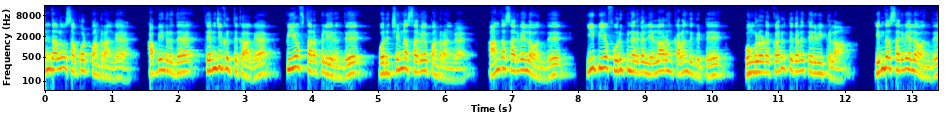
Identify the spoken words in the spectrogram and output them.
எந்த அளவு சப்போர்ட் பண்ணுறாங்க அப்படின்றத தெரிஞ்சுக்கிறதுக்காக பிஎஃப் தரப்பிலிருந்து ஒரு சின்ன சர்வே பண்ணுறாங்க அந்த சர்வேல வந்து இபிஎஃப் உறுப்பினர்கள் எல்லாரும் கலந்துக்கிட்டு உங்களோட கருத்துக்களை தெரிவிக்கலாம். இந்த சர்வேல வந்து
